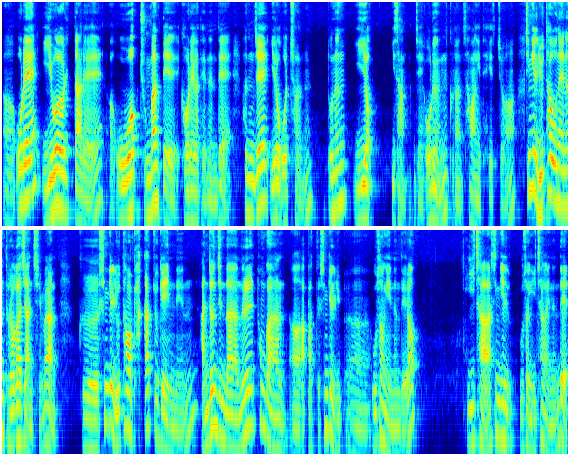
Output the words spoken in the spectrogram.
어, 올해 2월 달에 어, 5억 중반대 거래가 됐는데 현재 1억 5천 또는 2억 이상 이제 오른 그런 상황이 되겠죠. 신길 뉴타운에는 들어가지 않지만 그 신길 뉴타운 바깥쪽에 있는 안전진단을 통과한 어, 아파트 신길 유- 어, 우성이 있는데요. 2차 신길 우성 2차가 있는데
